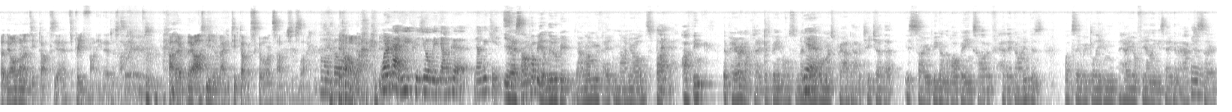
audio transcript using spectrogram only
But the old one on TikToks, yeah, it's pretty funny. They're just like, hilarious. oh, they're, they're asking you to make a TikTok at school and stuff. It's just like, Oh my no god. way. What about you? Because you're with younger younger kids. Yeah, so I'm probably a little bit young. I'm with eight and nine year olds, but Okay. I think the parent uptake has been awesome, and Yeah. they're almost proud to have a teacher that is so big on the well-being side of how they're going. Because obviously we believe in how you're feeling is how you're going to act. Mm. So,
